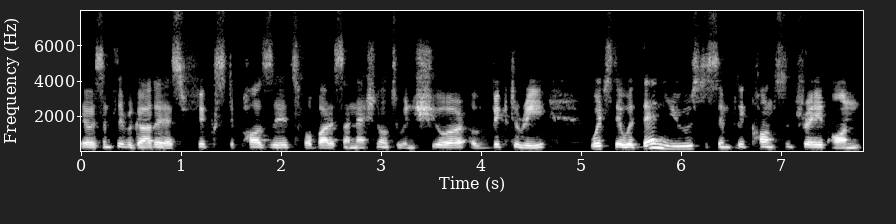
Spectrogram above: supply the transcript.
They were simply regarded as fixed deposits for Barisan Nasional to ensure a victory, which they would then use to simply concentrate on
